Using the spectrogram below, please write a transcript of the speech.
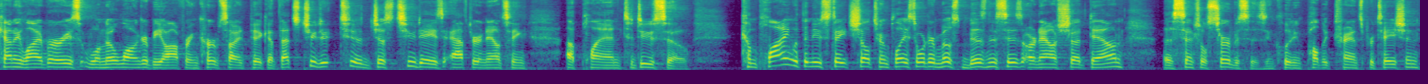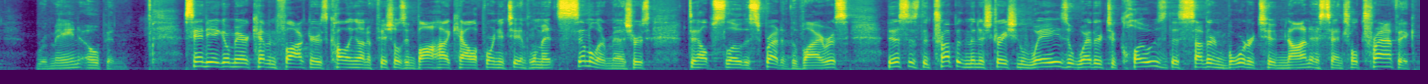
County libraries will no longer be offering curbside pickup. That's two, two, just two days after announcing a plan to do so. Complying with the new state shelter in place order, most businesses are now shut down. Essential services, including public transportation, remain open. San Diego Mayor Kevin Faulconer is calling on officials in Baja California to implement similar measures to help slow the spread of the virus. This is the Trump administration weighs whether to close the southern border to non-essential traffic.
